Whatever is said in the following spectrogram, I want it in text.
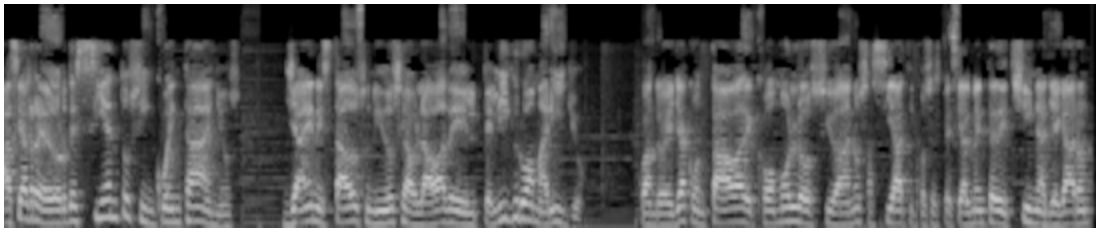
Hace alrededor de 150 años, ya en Estados Unidos se hablaba del peligro amarillo, cuando ella contaba de cómo los ciudadanos asiáticos, especialmente de China, llegaron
